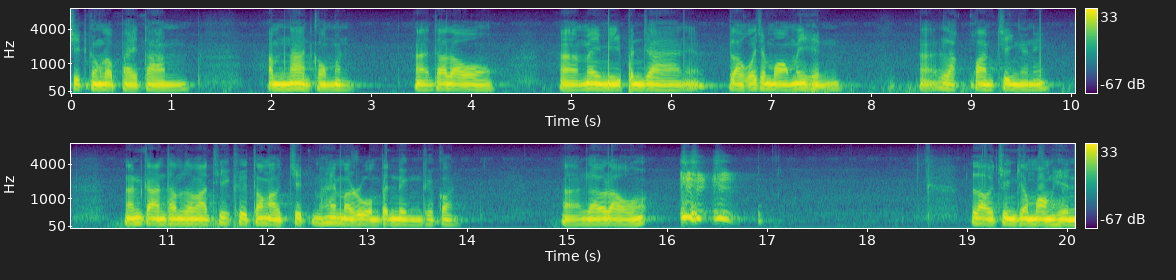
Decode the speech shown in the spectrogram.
จิตของเราไปตามอำนาจของมัน ถ้าเราไม่มีปัญญาเนี่ยเราก็จะมองไม่เห็นหลักความจริงอันนี้ นั้นการทำสมาธิคือต้องเอาจิตมาให้มารวมเป็นหนึ่งถือก่อนอแล้วเรา เราจึงจะมองเห็น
